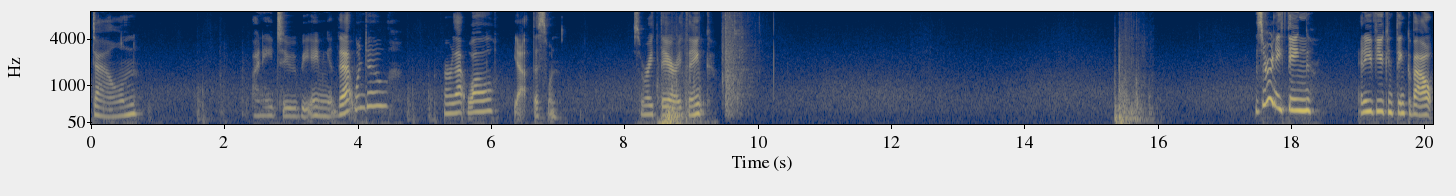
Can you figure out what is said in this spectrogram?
down, I need to be aiming at that window? Or that wall? Yeah, this one. So right there, I think. Is there anything any of you can think about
